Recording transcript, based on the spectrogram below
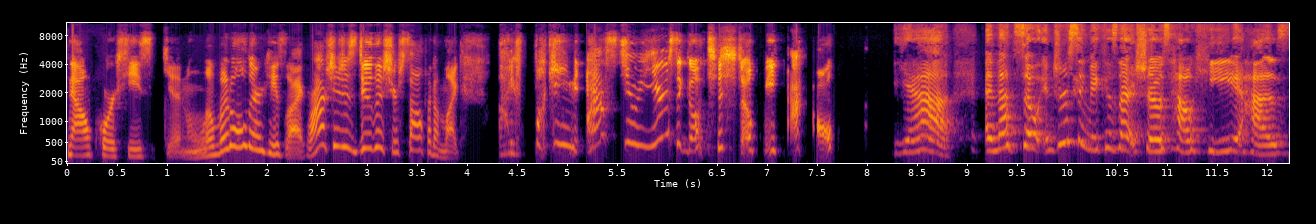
now, of course, he's getting a little bit older. and He's like, Why don't you just do this yourself? And I'm like, I fucking asked you years ago to show me how. Yeah. And that's so interesting because that shows how he has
